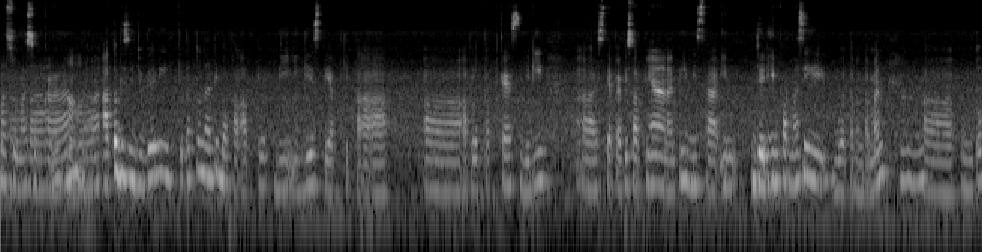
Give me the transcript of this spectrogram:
masukan, masukan uh-uh. uh, atau bisa juga nih kita tuh nanti bakal upload di IG setiap kita uh, upload podcast. Jadi uh, setiap episodenya nanti bisa in- jadi informasi buat teman-teman Mhm. uh, untuk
